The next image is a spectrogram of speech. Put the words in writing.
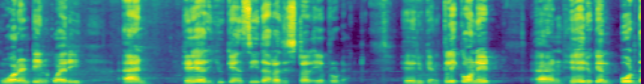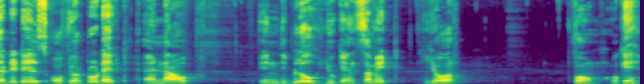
warranty inquiry and here you can see the register a product. Here you can click on it and here you can put the details of your product and now in the below you can submit your form okay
